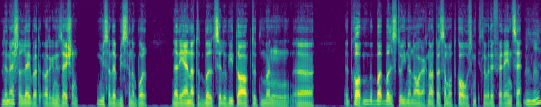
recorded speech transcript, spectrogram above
International Labour Organization. Mislim, da je bistveno bolj narejena, tudi bolj celovito, tudi manj. Uh, Tako, bolj, stoji na nogah, no, to je samo tako v smislu reference. Uh -huh.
